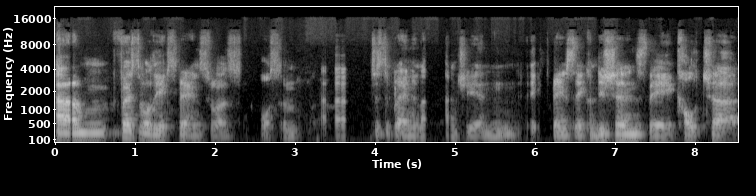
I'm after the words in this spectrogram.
um, first of all, the experience was awesome. Uh, just to play in another country and experience their conditions, their culture,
